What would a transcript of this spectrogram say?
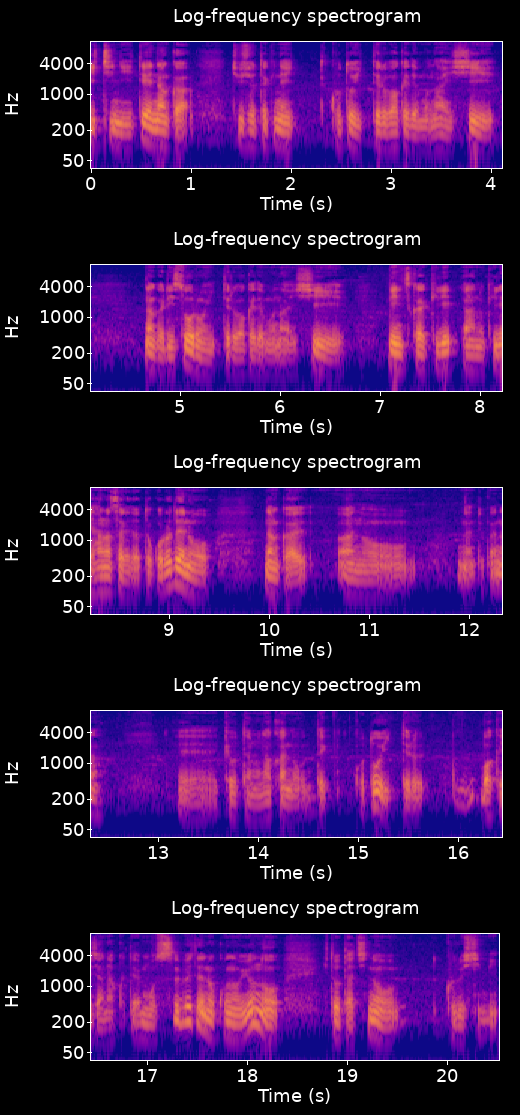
置にいてなんか抽象的なことを言ってるわけでもないしなんか理想論言ってるわけでもないし現実から切りあの切り離されたところでのなんかあのなんていうかな、えー、教典の中のでことを言ってるわけじゃなくてもう全てのこの世の人たちの苦しみ、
